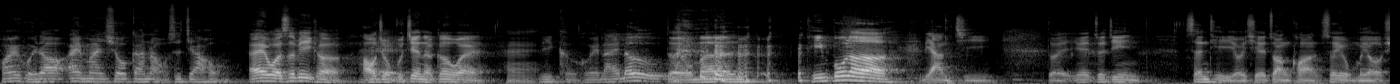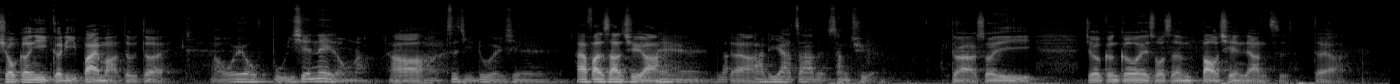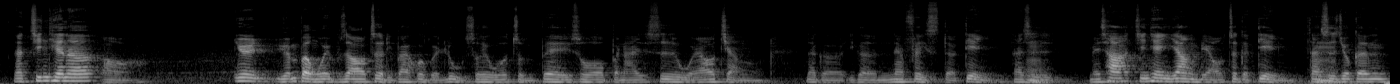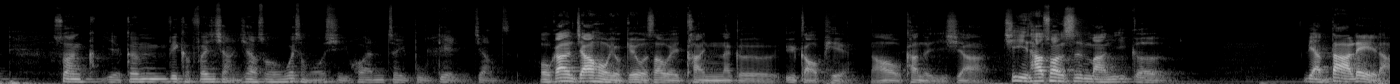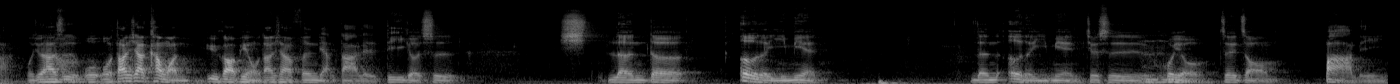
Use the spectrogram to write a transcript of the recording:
欢迎回到艾曼修干了，我是嘉宏。哎、欸，我是 Vic，好久不见了，各位。哎，Vic 回来喽。对，我们停播了两集。对，因为最近身体有一些状况，所以我们有休更一个礼拜嘛，对不对？啊，我有补一些内容了。好、啊，自己录了一些。还要放上去啊？哎，对啊，阿里亚扎的上去了。对啊，所以就跟各位说声抱歉，这样子。对啊。那今天呢？哦。因为原本我也不知道这个礼拜会不会录，所以我准备说，本来是我要讲那个一个 Netflix 的电影，但是没差，今天一样聊这个电影，但是就跟算也跟 Vic 分享一下，说为什么我喜欢这一部电影这样子。我刚才嘉宏有给我稍微看那个预告片，然后我看了一下，其实它算是蛮一个。两大类啦，我觉得它是、哦、我我当下看完预告片，我当下分两大类。第一个是人的恶的一面，人恶的一面就是会有这种霸凌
